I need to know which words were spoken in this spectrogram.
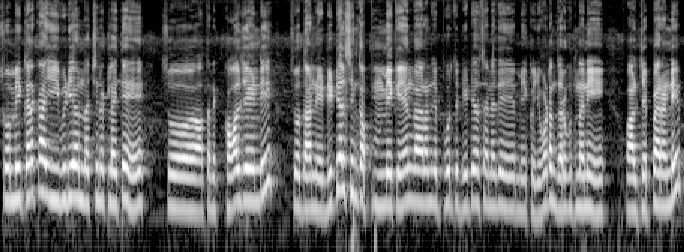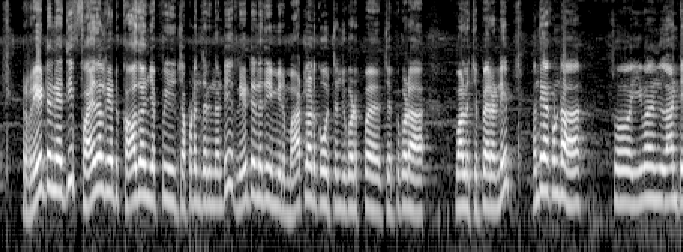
సో మీకు కనుక ఈ వీడియో నచ్చినట్లయితే సో అతనికి కాల్ చేయండి సో దాని డీటెయిల్స్ ఇంకా మీకు ఏం కావాలని పూర్తి డీటెయిల్స్ అనేది మీకు ఇవ్వడం జరుగుతుందని వాళ్ళు చెప్పారండి రేట్ అనేది ఫైనల్ రేట్ కాదు అని చెప్పి చెప్పడం జరిగిందండి రేట్ అనేది మీరు మాట్లాడుకోవచ్చు అని కూడా ప- చెప్పి కూడా వాళ్ళు చెప్పారండి. అంతేకాకుండా సో ఈవెన్ ఇలాంటి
